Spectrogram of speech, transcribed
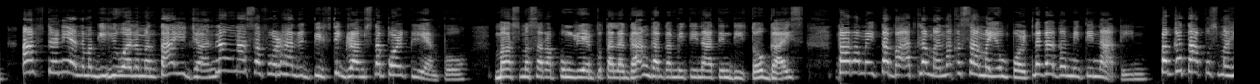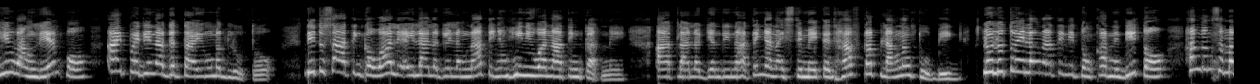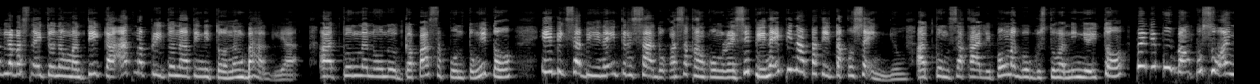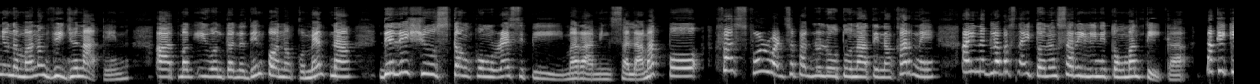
After niyan, maghihiwa naman tayo dyan ng nasa 450 grams na pork liempo. Mas masarap pong liempo talaga ang gagamitin natin dito, guys. Para may taba at laman na kasama yung pork na gagamitin natin. Pagkatapos mahiwa ang liempo, ay pwede na agad tayong magluto. Dito sa ating kawali ay lalagay lang natin yung hiniwa nating karne. At lalagyan din natin yan ng estimated half cup lang ng tubig. Lulutuin lang natin itong karne dito hanggang sa maglabas na ito ng mantika at maprito natin ito ng bahagya. At kung nanonood ka pa sa puntong ito, ibig sabihin na interesado ka sa kangkong recipe na ipinapakita ko sa inyo. At kung sakali pong magugustuhan ninyo ito, pwede po bang pusuan nyo naman ang video natin? At mag-iwan ka na din po ng comment na delicious kangkong recipe. Maraming salamat po. Fast forward sa pagluluto natin ng karne, ay naglabas na ito ng sarili nitong mantika. Makikita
